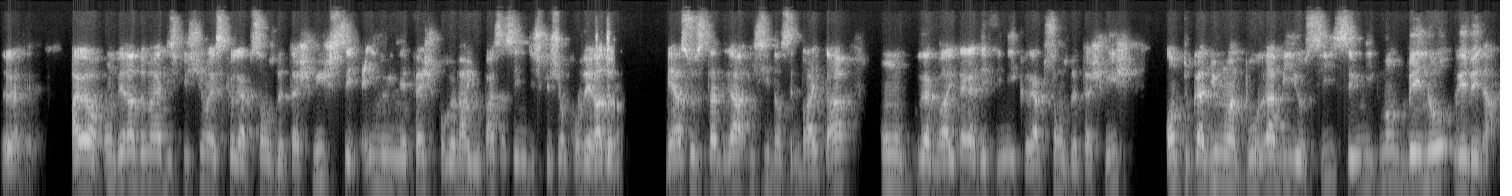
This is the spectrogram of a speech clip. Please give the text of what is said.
de la tête. Alors, on verra demain la discussion est-ce que l'absence de Tashmish, c'est Inouï Nefesh pour le mari ou pas? Ça, c'est une discussion qu'on verra demain. Mais à ce stade-là, ici dans cette Braïta, on, la Braïta a défini que l'absence de Tashmish, en tout cas du moins pour Rabbi aussi, c'est uniquement Beno Rebena.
